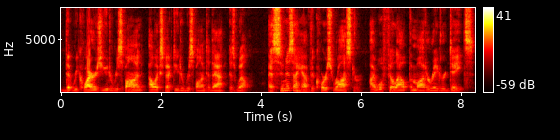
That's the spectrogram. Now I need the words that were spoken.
that requires you to respond, I'll expect you to respond to that as well. As soon as I have the course roster, I will fill out the moderator dates.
